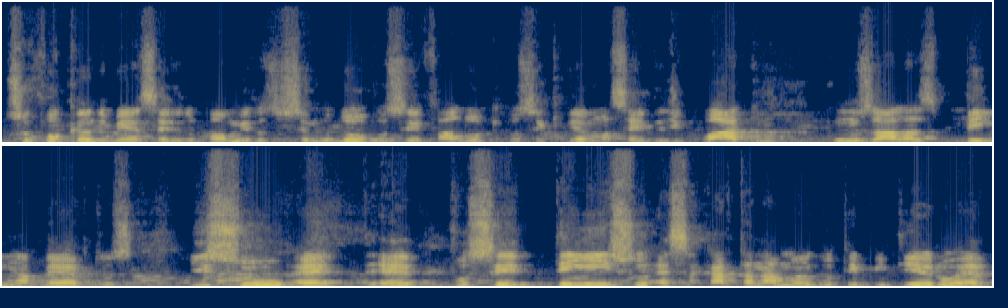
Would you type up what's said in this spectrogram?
sufocando bem a saída do Palmeiras, você mudou. Você falou que você queria uma saída de quatro com os alas bem abertos. Isso é, é você tem isso, essa carta na manga o tempo inteiro? É,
